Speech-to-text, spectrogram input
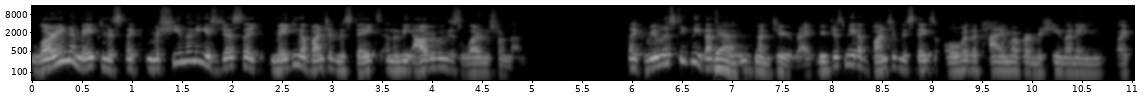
learning to make mistake machine learning is just like making a bunch of mistakes and then the algorithm just learns from them. Like realistically, that's Yeah. what we've done too, right? We've just made a bunch of mistakes over the time of our machine learning like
